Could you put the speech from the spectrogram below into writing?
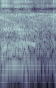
धन्यवाद.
